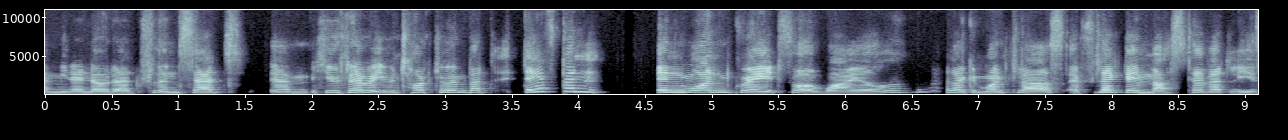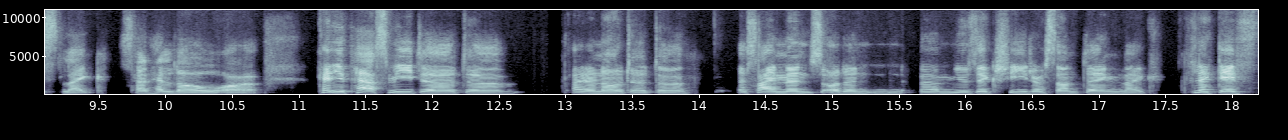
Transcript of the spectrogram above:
I mean, I know that Flynn said um he'd never even talked to him, but they've been in one grade for a while, like in one class. I feel like they must have at least like said hello or can you pass me the the I don't know the the assignments or the uh, music sheet or something like like they've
